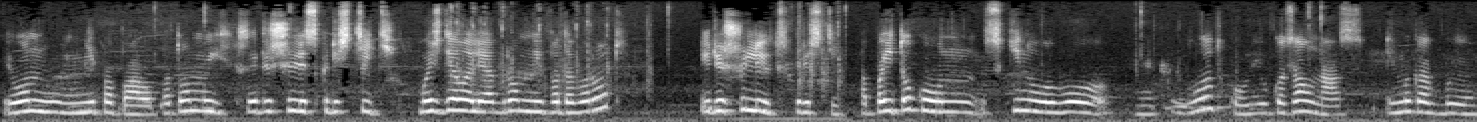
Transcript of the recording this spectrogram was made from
и он не попал. Потом мы их решили скрестить. Мы сделали огромный водоворот, и решили их скрестить. А по итогу он скинул его в лодку и указал нас. И мы как бы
